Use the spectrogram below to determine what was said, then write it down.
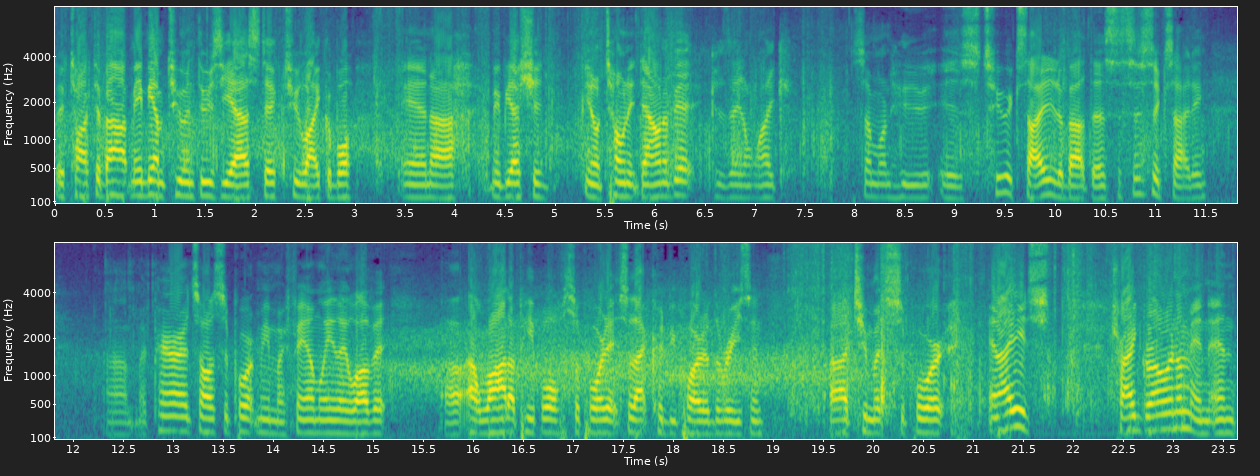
they've talked about. Maybe I'm too enthusiastic, too likable, and uh, maybe I should you know tone it down a bit because they don't like someone who is too excited about this. This is exciting. Um, my parents all support me. My family, they love it. Uh, a lot of people support it, so that could be part of the reason. Uh, too much support, and I tried growing them, and and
